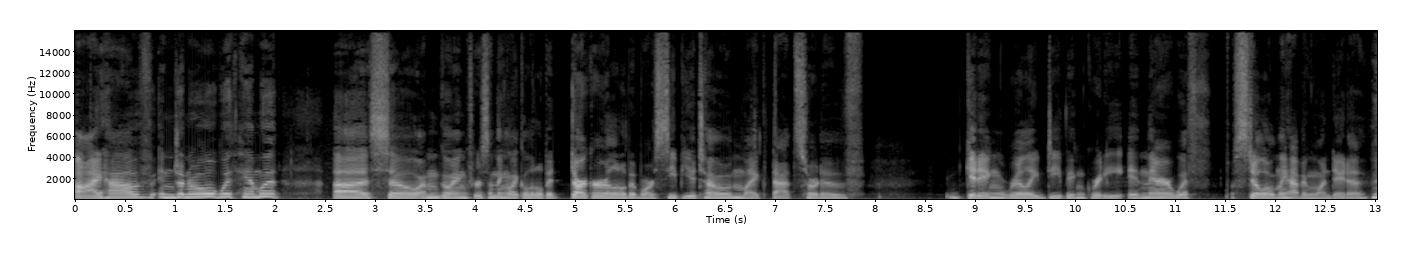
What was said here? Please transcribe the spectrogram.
I have in general with Hamlet. Uh, so I'm going for something like a little bit darker, a little bit more sepia tone, like that sort of getting really deep and gritty in there with still only having one data.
